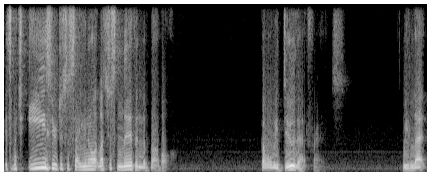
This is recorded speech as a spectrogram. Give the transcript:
it's much easier just to say, you know what, let's just live in the bubble. But when we do that, friends, we let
